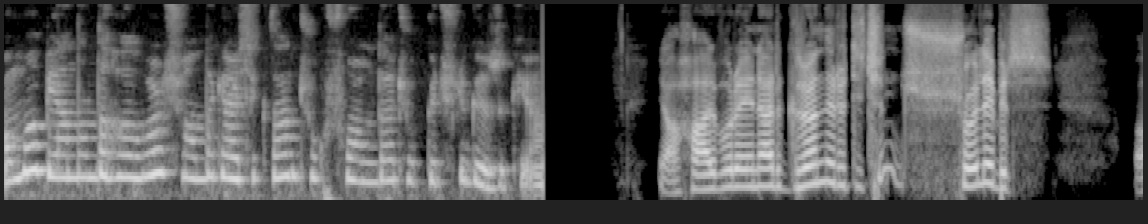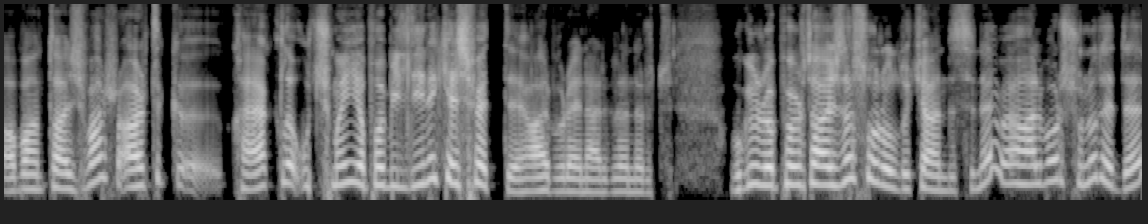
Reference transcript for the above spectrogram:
Ama bir yandan da Halvor şu anda gerçekten çok formda, çok güçlü gözüküyor. Ya, Halvor Egner Granerüt için şöyle bir avantaj var. Artık, kayakla uçmayı yapabildiğini keşfetti Halvor Egner Granerüt. Bugün röportajda soruldu kendisine ve Halvor şunu dedi:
